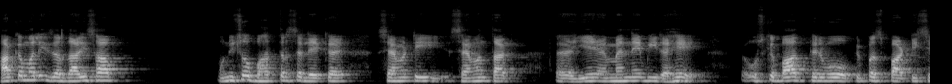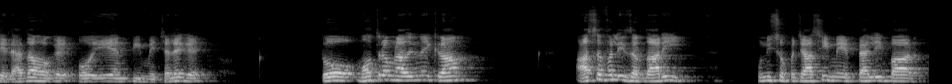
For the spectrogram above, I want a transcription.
हाकम अली जरदारी साहब उन्नीस से लेकर सेवेंटी सेवन तक ये एम एन ए भी रहे। उसके बाद फिर वो पीपल्स पार्टी से लहदा हो गए और ए एन पी में चले गए। तो मोहतरम नाजरन इकराम, आसफ़ अली जरदारी उन्नीस में पहली बार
